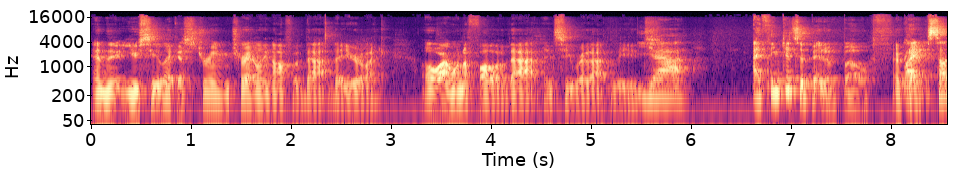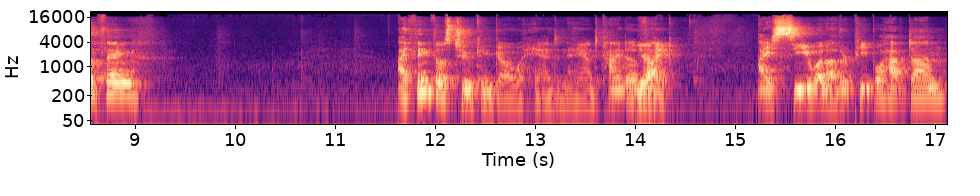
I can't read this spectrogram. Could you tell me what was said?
and that you see like a string trailing off of that, that you're like, oh, I want to follow that and see where that leads. Yeah. I think it's a bit of both. Okay. Like something. I think those two can go hand in hand, kind of. Yeah. Like, I see what other people have done,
